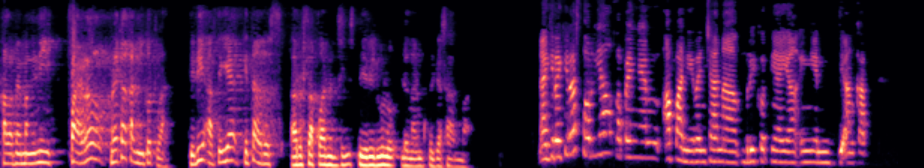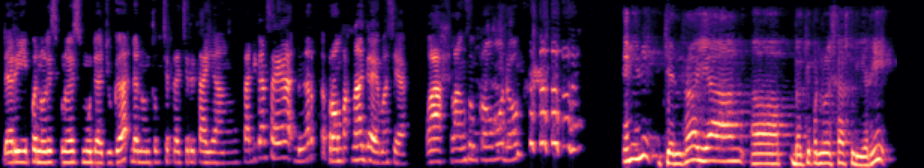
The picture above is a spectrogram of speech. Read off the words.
Kalau memang ini viral, mereka akan ikut lah. Jadi artinya kita harus harus lakukan sendiri dulu dengan bekerja sama. Nah, kira-kira Storial kepengen apa nih rencana berikutnya yang ingin diangkat dari penulis-penulis muda juga dan untuk cerita-cerita yang tadi kan saya dengar perompak naga ya Mas ya. Wah, langsung promo dong. Ini ini genre yang eh, bagi penulis saya sendiri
